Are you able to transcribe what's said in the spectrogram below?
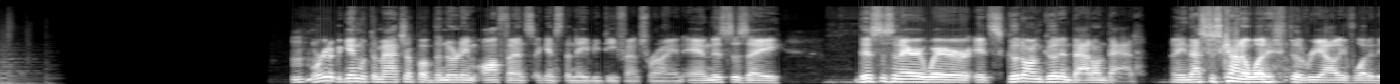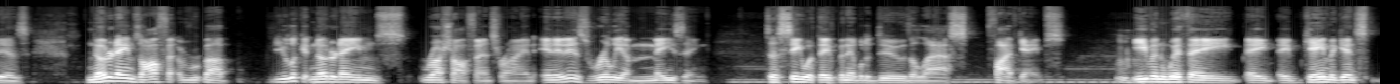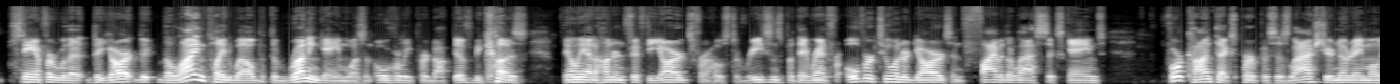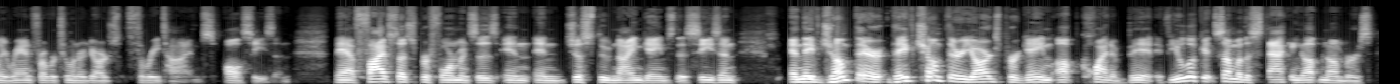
Mm-hmm. We're going to begin with the matchup of the Notre Dame offense against the Navy defense, Ryan. And this is a this is an area where it's good on good and bad on bad. I mean, that's just kind of what the reality of what it is. Notre Dame's offense. Uh, you look at Notre Dame's rush offense, Ryan, and it is really amazing to see what they've been able to do the last five games. Mm-hmm. Even with a, a, a game against Stanford, where the, the yard the, the line played well, but the running game wasn't overly productive because they only had 150 yards for a host of reasons. But they ran for over 200 yards in five of their last six games. For context purposes, last year Notre Dame only ran for over 200 yards three times all season. They have five such performances in in just through nine games this season and they've jumped their they've jumped their yards per game up quite a bit. If you look at some of the stacking up numbers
